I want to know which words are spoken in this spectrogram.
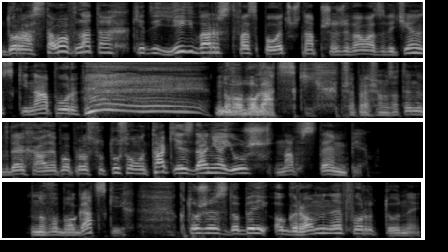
Dorastała w latach, kiedy jej warstwa społeczna przeżywała zwycięski napór nowobogackich. Przepraszam za ten wdech, ale po prostu tu są takie zdania już na wstępie. Nowobogackich, którzy zdobyli ogromne fortuny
